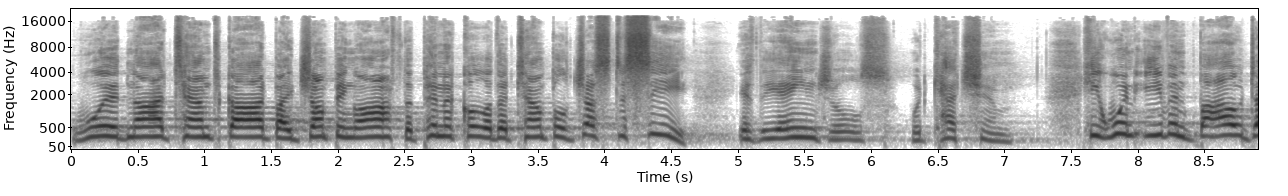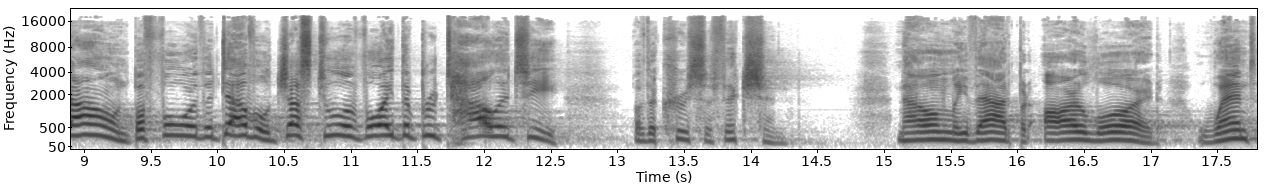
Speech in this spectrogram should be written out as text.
would not tempt God by jumping off the pinnacle of the temple just to see if the angels would catch him. He wouldn't even bow down before the devil just to avoid the brutality of the crucifixion. Not only that, but our Lord went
